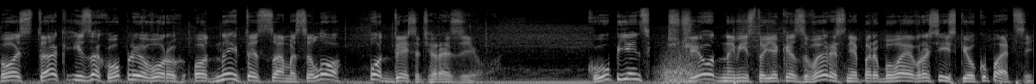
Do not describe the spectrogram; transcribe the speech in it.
Ось так і захоплює ворог одне й те саме село по 10 разів. Куп'янськ ще одне місто, яке з вересня перебуває в російській окупації.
